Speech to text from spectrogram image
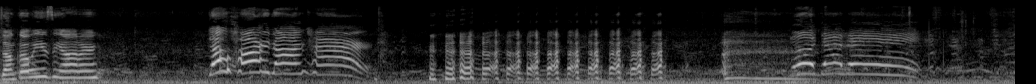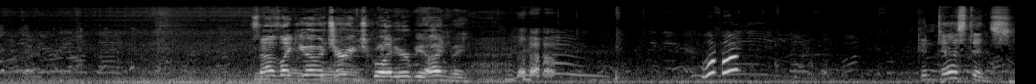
Don't go easy on her. Go hard on her. Go, Daddy. Sounds like you have a cheering squad here behind me. Contestants,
